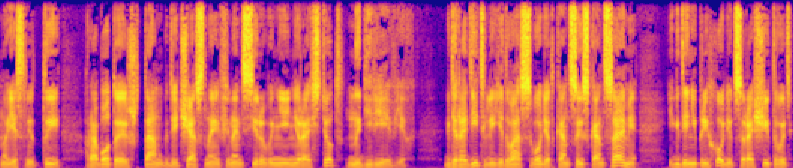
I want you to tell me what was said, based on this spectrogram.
Но если ты работаешь там, где частное финансирование не растет на деревьях, где родители едва сводят концы с концами и где не приходится рассчитывать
